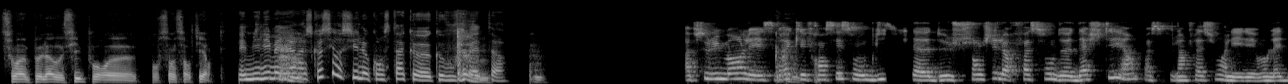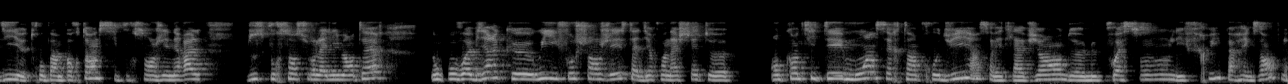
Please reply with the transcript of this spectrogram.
sont un peu là aussi pour, euh, pour s'en sortir. Émilie Meyer, est-ce que c'est aussi le constat que, que vous faites? Absolument. C'est vrai que les Français sont obligés de changer leur façon d'acheter, hein, parce que l'inflation, on l'a dit, trop importante, 6% en général, 12% sur l'alimentaire. Donc on voit bien que oui, il faut changer, c'est-à-dire qu'on achète euh, en quantité moins certains produits, hein, ça va être la viande, le poisson, les fruits par exemple.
